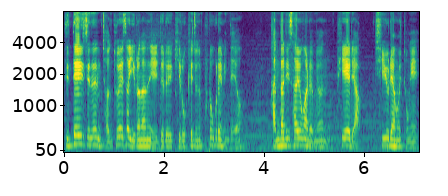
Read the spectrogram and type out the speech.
디테일즈는 전투에서 일어나는 일들을 기록해주는 프로그램인데요. 간단히 사용하려면 피해량, 치유량을 통해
